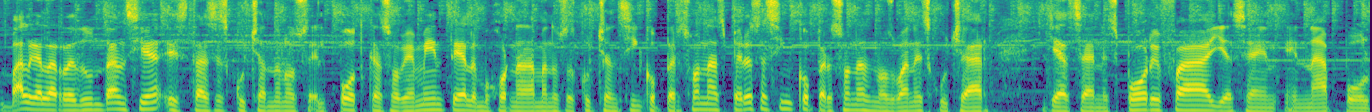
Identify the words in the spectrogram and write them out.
valga la redundancia, estás escuchándonos el podcast, obviamente. A lo mejor nada más nos escuchan cinco personas, pero esas cinco personas nos van a escuchar ya sea en Spotify, ya sea en, Apple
